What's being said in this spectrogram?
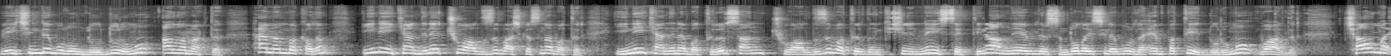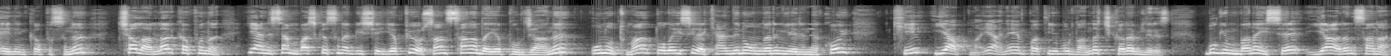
ve içinde bulunduğu durumu anlamaktır. Hemen bakalım. İğneyi kendine çuvaldızı başkasına batır. İğneyi kendine batırırsan çuvaldızı batırdığın kişinin ne hissettiğini anlayabilirsin. Dolayısıyla burada empati durumu vardır. Çalma elin kapısını, çalarlar kapını. Yani sen başkasına bir şey yapıyorsan sana da yapılacağını unutma. Dolayısıyla kendini onların yerine koy ki yapma. Yani empatiyi buradan da çıkarabiliriz. Bugün bana ise yarın sana.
